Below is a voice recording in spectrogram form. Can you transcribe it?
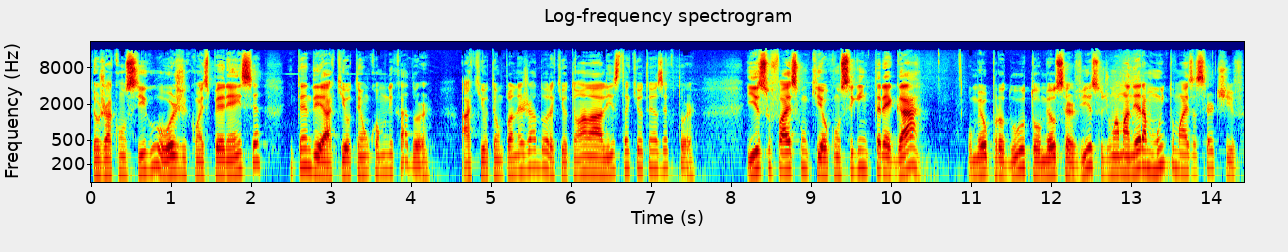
eu já consigo, hoje, com a experiência, entender. Aqui eu tenho um comunicador. Aqui eu tenho um planejador, aqui eu tenho um analista, aqui eu tenho um executor. E isso faz com que eu consiga entregar o meu produto ou o meu serviço de uma maneira muito mais assertiva.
